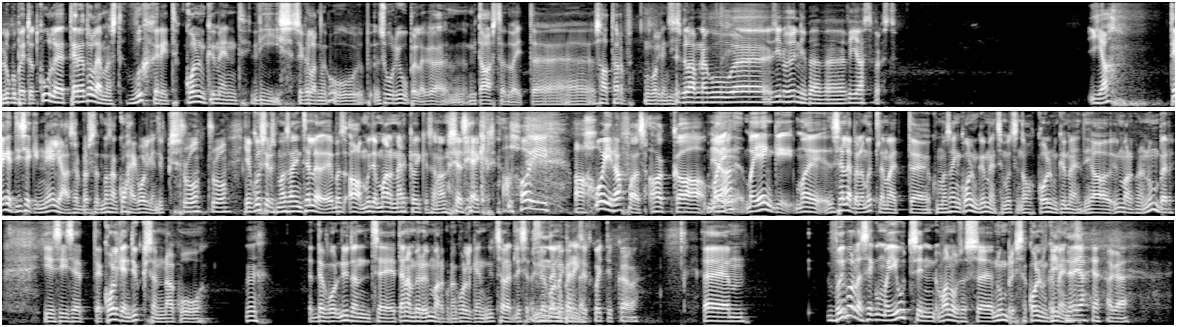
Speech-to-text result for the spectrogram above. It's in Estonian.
lugupeetud kuulajad, tere tulemast, Võhkerid kolmkümmend viis, see kõlab nagu suur juubel, aga mitte aastad, vaid äh, saatearv on kolmkümmend see viis. kõlab nagu äh, sinu sünnipäev äh, viie aasta pärast. jah, tegelikult isegi nelja, sellepärast et ma saan kohe kolmkümmend üks True, true. ja kusjuures ma sain selle, aa muidu ma olen Märk Õike sõna, Seeger. ahoi. ahoi, rahvas, aga ma Jah. ei, ma jäingi, ma ei- selle peale mõtlema, et äh, kui ma sain kolmkümmend, siis mõtlesin, oh kolmkümmend ja ümmargune number. ja siis, et kolmkümmend üks on nagu eh,, et nagu nüüd on see, et enam ei ole ümmargune kolmkümmend, nüüd sa oled lihtsalt nagu päriselt kotib ka või? Võib-olla see, kui ma jõudsin vanusesse numbrisse kolmkümmend, jah, jah, aga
